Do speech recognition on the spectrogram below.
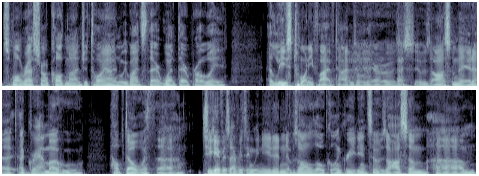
small restaurant called Mangiatoya and we went there went there probably at least 25 times over there it was it was awesome they had a, a grandma who helped out with uh, she gave us everything we needed and it was all local ingredients it was awesome um,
